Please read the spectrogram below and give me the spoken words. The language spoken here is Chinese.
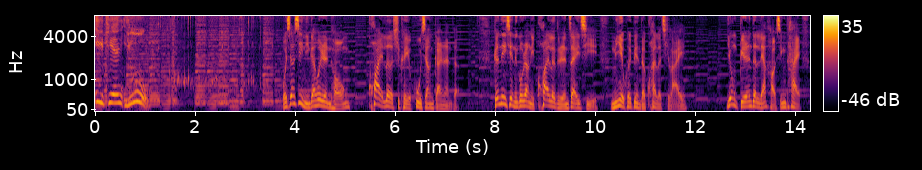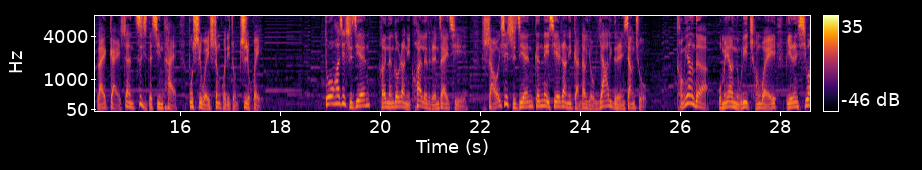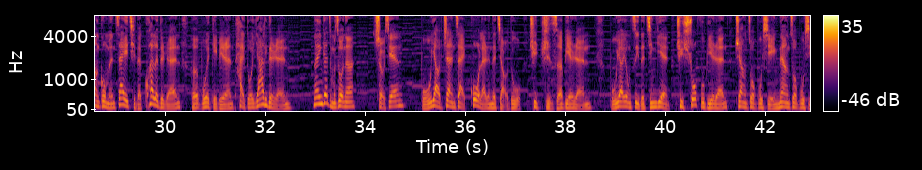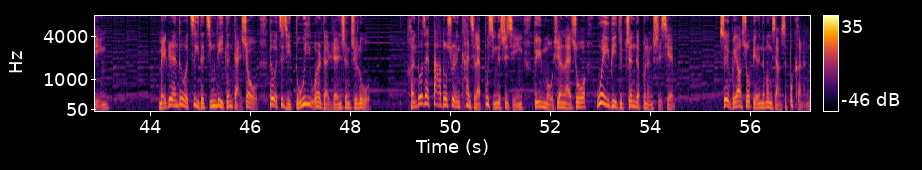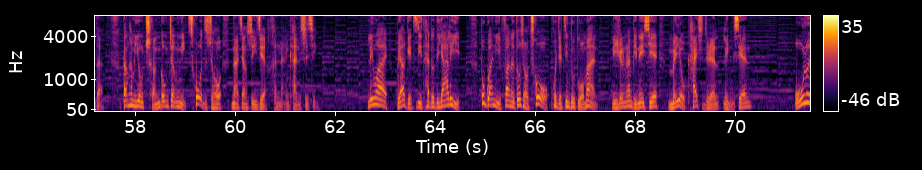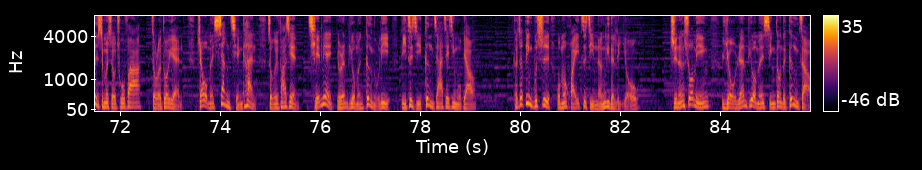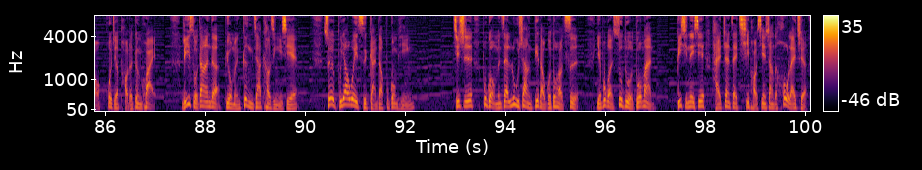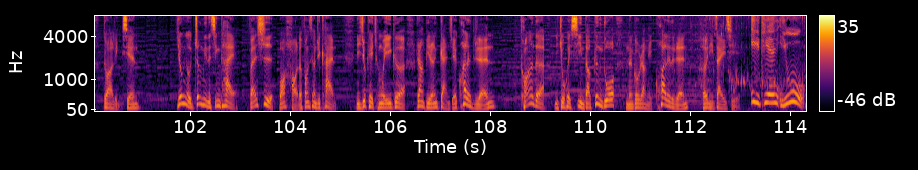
一天一物，我相信你应该会认同，快乐是可以互相感染的。跟那些能够让你快乐的人在一起，你也会变得快乐起来。用别人的良好心态来改善自己的心态，不失为生活的一种智慧。多花些时间和能够让你快乐的人在一起，少一些时间跟那些让你感到有压力的人相处。同样的，我们要努力成为别人希望跟我们在一起的快乐的人，和不会给别人太多压力的人。那应该怎么做呢？首先，不要站在过来人的角度去指责别人，不要用自己的经验去说服别人这样做不行，那样做不行。每个人都有自己的经历跟感受，都有自己独一无二的人生之路。很多在大多数人看起来不行的事情，对于某些人来说，未必就真的不能实现。所以不要说别人的梦想是不可能的。当他们用成功证明你错的时候，那将是一件很难堪的事情。另外，不要给自己太多的压力。不管你犯了多少错，或者进度多慢，你仍然比那些没有开始的人领先。无论什么时候出发，走了多远，只要我们向前看，总会发现前面有人比我们更努力，比自己更加接近目标。可这并不是我们怀疑自己能力的理由。只能说明有人比我们行动的更早，或者跑得更快，理所当然的比我们更加靠近一些，所以不要为此感到不公平。其实，不管我们在路上跌倒过多少次，也不管速度有多慢，比起那些还站在起跑线上的后来者，都要领先。拥有正面的心态，凡事往好的方向去看，你就可以成为一个让别人感觉快乐的人。同样的，你就会吸引到更多能够让你快乐的人和你在一起。一天一物。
